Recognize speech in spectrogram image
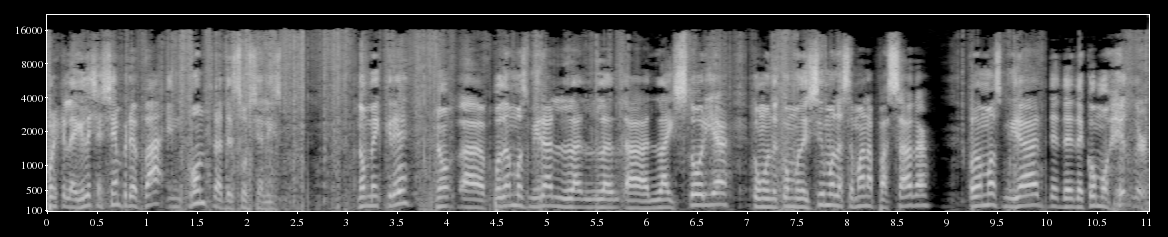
Porque la iglesia siempre va en contra del socialismo. ¿No me cree? No, uh, podemos mirar la, la, la, historia, como, como decimos la semana pasada. Podemos mirar de, de, de cómo Hitler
